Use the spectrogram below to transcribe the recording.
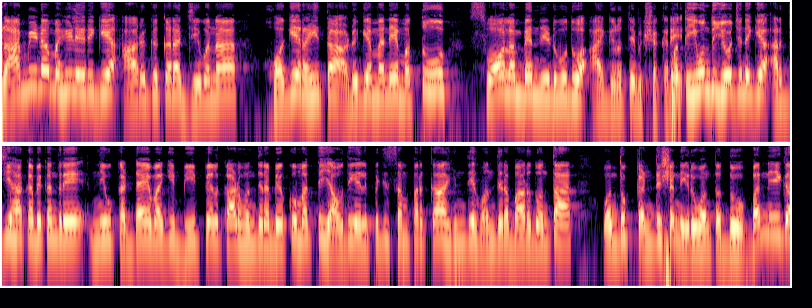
ಗ್ರಾಮೀಣ ಮಹಿಳೆಯರಿಗೆ ಆರೋಗ್ಯಕರ ಜೀವನ, ಹೊಗೆ ರಹಿತ ಅಡುಗೆ ಮನೆ ಮತ್ತು ಸ್ವಾವಲಂಬನೆ ನೀಡುವುದು ಆಗಿರುತ್ತೆ ವೀಕ್ಷಕರೇ. ಮತ್ತೆ ಈ ಒಂದು ಯೋಜನೆಗೆ ಅರ್ಜಿ ಹಾಕಬೇಕಂದ್ರೆ ನೀವು ಕಡ್ಡಾಯವಾಗಿ ಬಿ ಪಿ ಎಲ್ ಕಾರ್ಡ್ ಹೊಂದಿರಬೇಕು ಮತ್ತೆ ಯಾವುದೇ ಎಲ್ ಪಿ ಜಿ ಸಂಪರ್ಕ ಹಿಂದೆ ಹೊಂದಿರಬಾರದು ಅಂತ ಒಂದು ಕಂಡೀಷನ್ ಇರುವಂತದ್ದು. ಬನ್ನಿ ಈಗ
